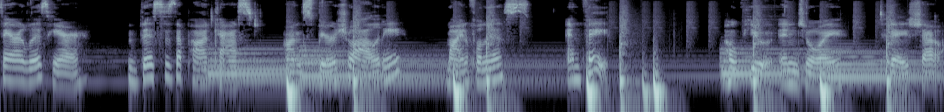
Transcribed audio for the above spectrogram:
Sarah Liz here. This is a podcast on spirituality, mindfulness, and faith. Hope you enjoy today's show.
